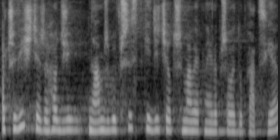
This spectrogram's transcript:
Oczywiście, że chodzi nam, żeby wszystkie dzieci otrzymały jak najlepszą edukację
